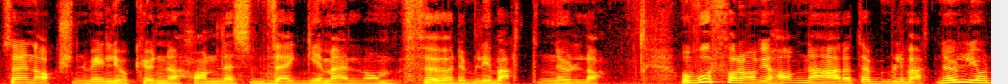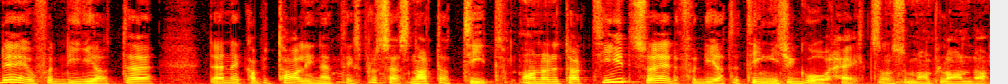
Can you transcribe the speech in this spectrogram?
Så den aksjen vil jo kunne handles veggimellom før det blir verdt null. da. Og Hvorfor har vi havnet her at det blir vært null? Jo, det er jo fordi at denne kapitalinnhentingsprosessen har tatt tid. Og når det tar tid, så er det fordi at ting ikke går helt sånn som man planla.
